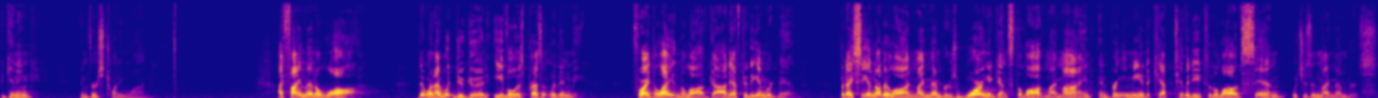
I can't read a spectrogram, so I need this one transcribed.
beginning in verse 21. I find then a law that when I would do good, evil is present within me. For I delight in the law of God after the inward man. But I see another law in my members, warring against the law of my mind and bringing me into captivity to the law of sin which is in my members.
